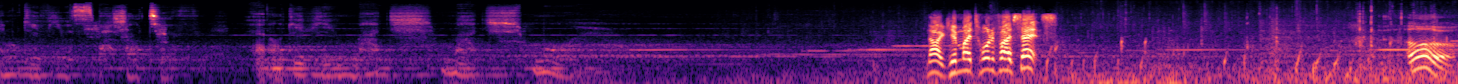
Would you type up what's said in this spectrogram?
and give you a special tooth that'll give you much, much more. No, give my 25 cents. Oh.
